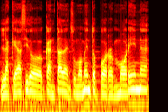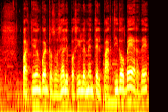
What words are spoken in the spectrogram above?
la que ha sido cantada en su momento por Morena, Partido Encuentro Social y posiblemente el Partido Verde,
